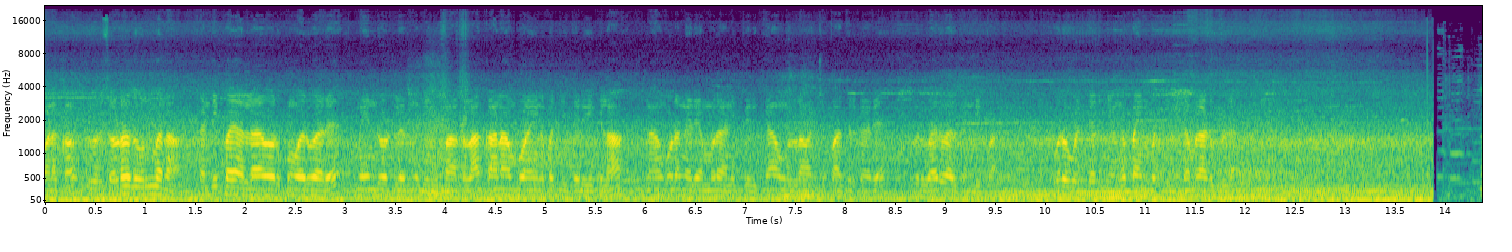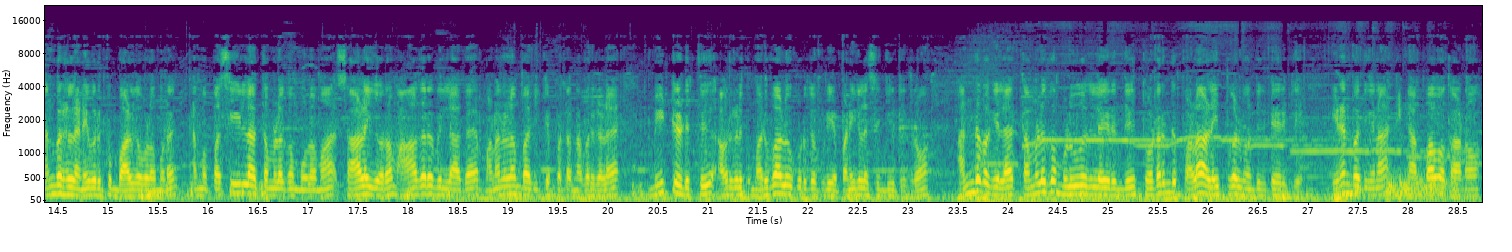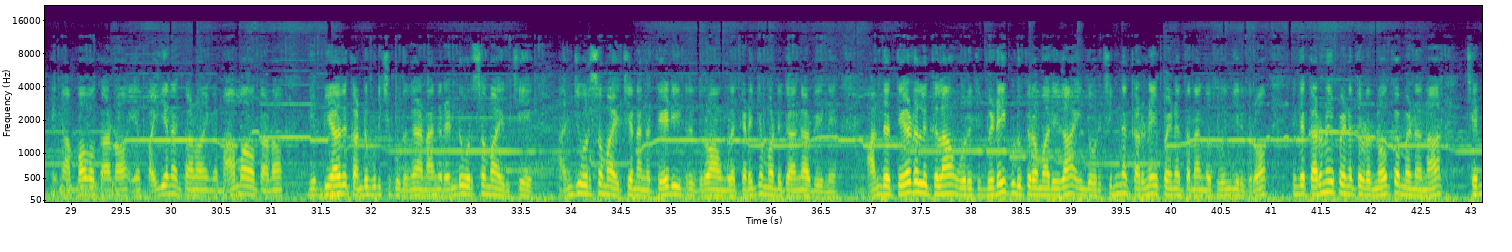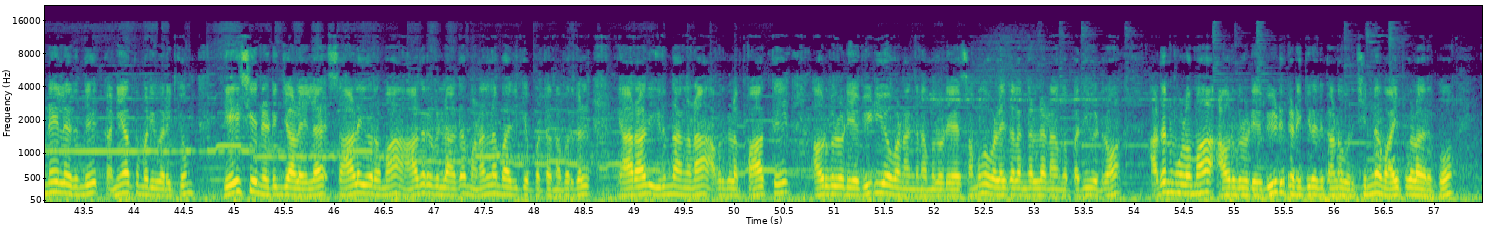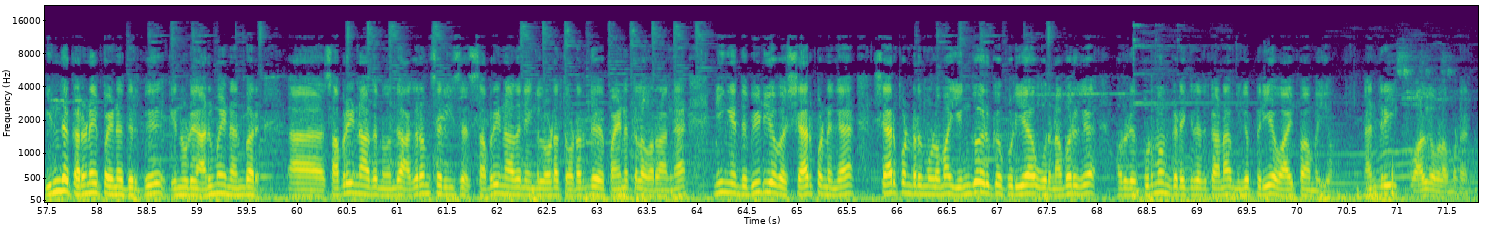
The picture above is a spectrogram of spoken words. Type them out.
வணக்கம். இவர் சொல்கிறது உண்மை தான் கண்டிப்பாக எல்லாருக்கும் வருவார். மெயின் ரோட்டில் இருந்து நீங்கள் பார்க்கலாம். காணாமல் போனவங்களை பற்றி தெரிவிக்கலாம். நான் கூட நிறைய முறை அனுப்பியிருக்கேன். அவங்களெலாம் வச்சு பார்த்துருக்காரு. இவர் வருவார் கண்டிப்பாக உறவுகள் தெரிஞ்சவங்க பயன்படுத்தி தமிழ்நாடுக்குள்ளே நண்பர்கள் அனைவருக்கும் வாழ்க வளமுடன். நம்ம பசியில்லா தமிழகம் மூலமா சாலையோரம் ஆதரவில்லாத மனநலம் பாதிக்கப்பட்ட நபர்களை மீட்டெடுத்து அவர்களுக்கு மறுவாழ்வு கொடுக்கக்கூடிய பணிகளை செஞ்சுட்டு இருக்கிறோம். அந்த வகையில தமிழகம் முழுவதுல இருந்து தொடர்ந்து பல அழைப்புகள் வந்துகிட்டே இருக்கு. என்னன்னு பாத்தீங்கன்னா எங்க அப்பாவை காணோம் எங்க அம்மாவை காணோம் என் பையனை காணோம் எங்க மாமாவை காணோம். எப்படியாவது கண்டுபிடிச்சு கொடுங்க. நாங்க ரெண்டு வருஷம் ஆயிடுச்சு அஞ்சு வருஷம் ஆயிடுச்சு நாங்க தேடிட்டு இருக்கிறோம். அவங்களை கிடைக்க மாட்டேங்காங்க அப்படின்னு. அந்த தேடலுக்கெல்லாம் ஒரு விடை கொடுக்குற மாதிரி தான் இந்த ஒரு சின்ன கருணை பயணத்தை நாங்க துவங்கி இருக்கிறோம் இந்த கருணை பயணத்தோட நோக்கம் என்னன்னா சென்னையில இருந்து கன்னியாகுமரி வரைக்கும் தேசிய நெடுஞ்சாலையில சாலையோரமா ஆதரவில்லாத மனநலம் பாதிக்கப்பட்ட நபர்கள் யாராவது இருந்தாங்கன்னா அவர்களை பார்த்து அவர்களுடைய வீடியோவை நாங்கள் நம்மளுடைய சமூக வலைதளங்கள்ல நாங்கள் பதிவிடுறோம். அதன் மூலமா அவர்களுடைய வீடு கிடைக்கிறதுக்கான ஒரு சின்ன வாய்ப்புகளா இருக்கும். இந்த கருணை பயணத்திற்கு என்னுடைய அருமை நண்பர் சபரிநாதன் வந்து அகரம் சர்வீசஸ் சபரிநாதன் எங்களோட தொடர்ந்து பயணத்துல வர்றாங்க. நீங்க இந்த வீடியோவை ஷேர் பண்ணுங்க. ஷேர் பண்றது மூலமா எங்கோ இருக்கக்கூடிய ஒரு நபருக்கு அவருடைய குடும்பம் கிடைக்கிறதுக்கான மிகப்பெரிய வாய்ப்பு அமையும். நன்றி வாழ்க வளமுடன்.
